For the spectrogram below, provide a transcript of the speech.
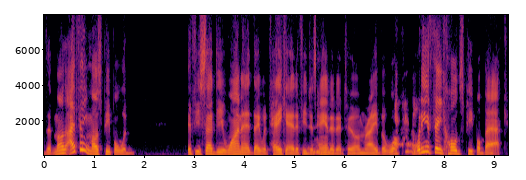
that most I think most people would if you said do you want it they would take it if you just Mhm. handed it to them right but what Definitely. what do you think holds people back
